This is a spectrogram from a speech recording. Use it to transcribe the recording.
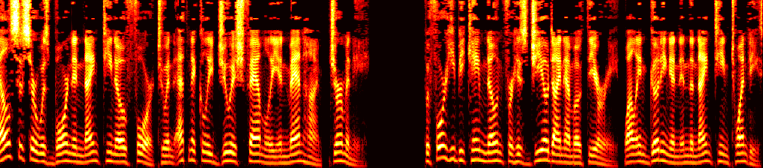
Elsasser was born in 1904 to an ethnically Jewish family in Mannheim, Germany. Before he became known for his geodynamo theory, while in Göttingen in the 1920s,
